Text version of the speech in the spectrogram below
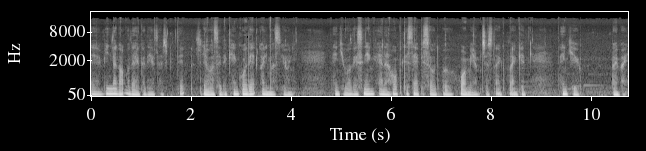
えー、みんなが穏やかで優しくて幸せで健康でありますように Thank you for listening, and I hope this episode will warm me up just like a blanket. Thank you. Bye bye.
